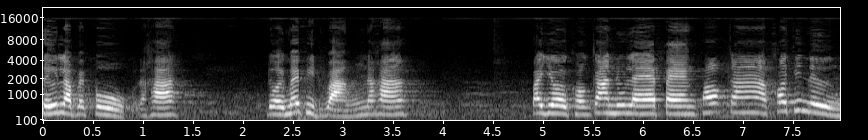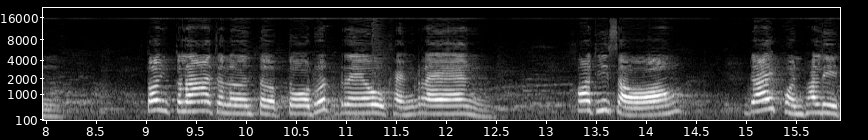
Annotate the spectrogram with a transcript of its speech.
ซื้อเราไปปลูกนะคะ โดยไม่ผิดหวังนะคะ ประโยชน์ของการดูแลแปลงเพาะกล้าข้อที่หนึ่ง ต้นกล้าเจริญเติบโตรวดเร็วแข็งแรง ข้อที่สองได้ผลผลิต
